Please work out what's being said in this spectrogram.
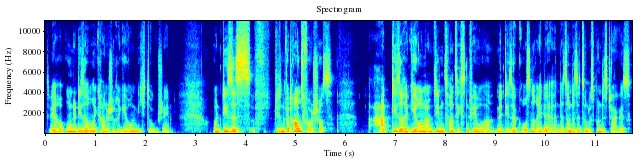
Das wäre ohne diese amerikanische Regierung nicht so geschehen. Und dieses, diesen Vertrauensvorschuss hat diese Regierung am 27. Februar mit dieser großen Rede an der Sondersitzung des Bundestages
